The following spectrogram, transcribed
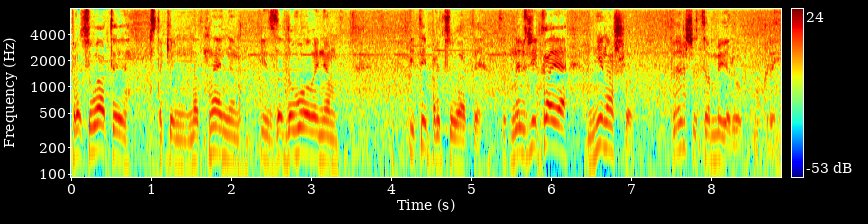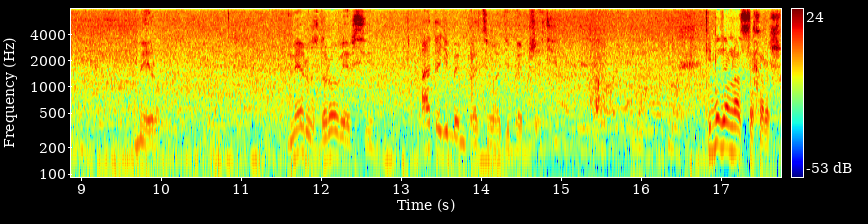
працювати з таким натхненням і з задоволенням. Іти працювати. Не вжикає ні на що. Перше це миру в Україні. Миру. Миру, здоров'я всім. А тоді будемо працювати будемо жити. І буде в нас все хорошо.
